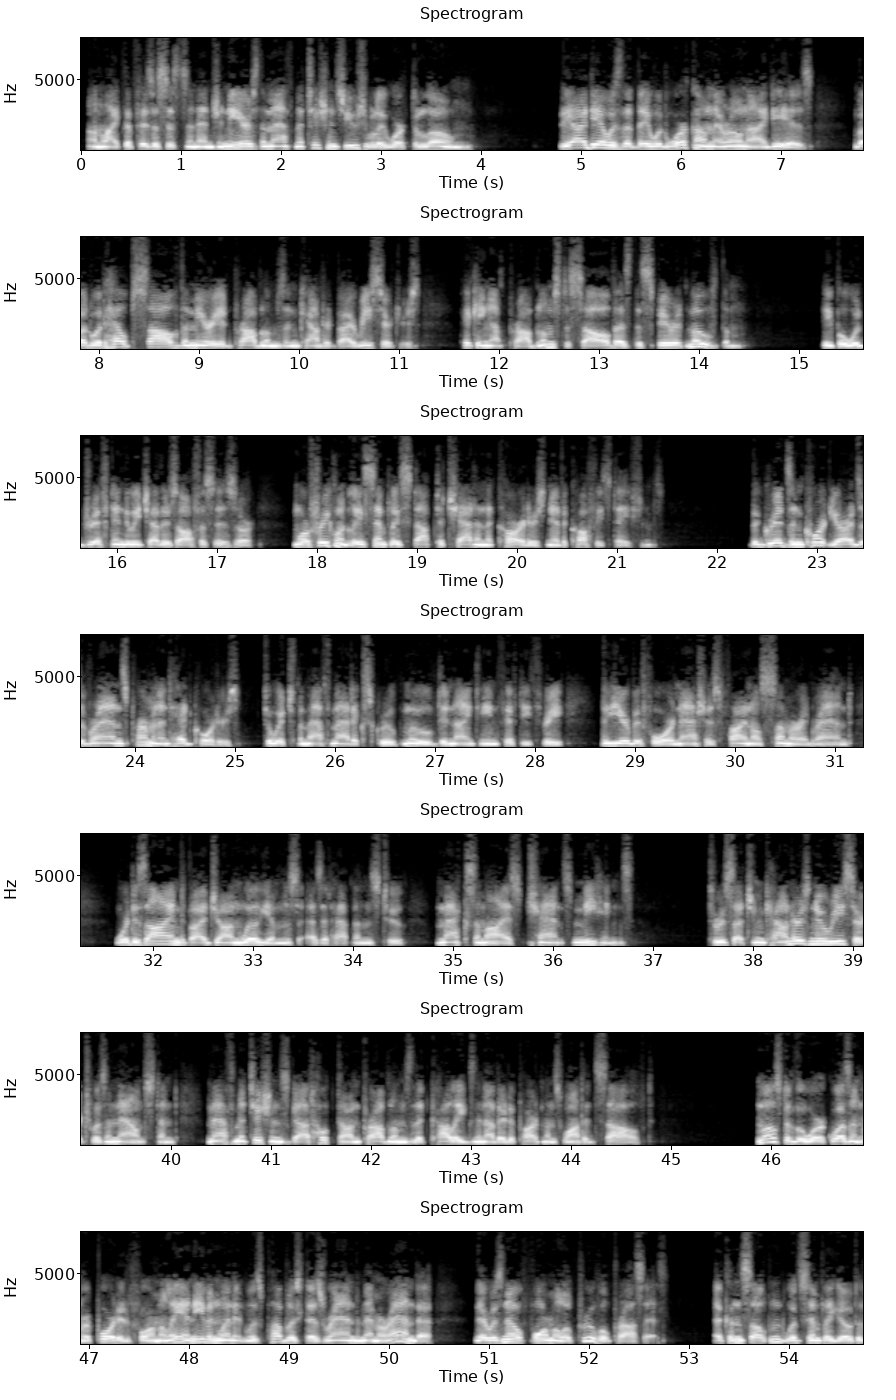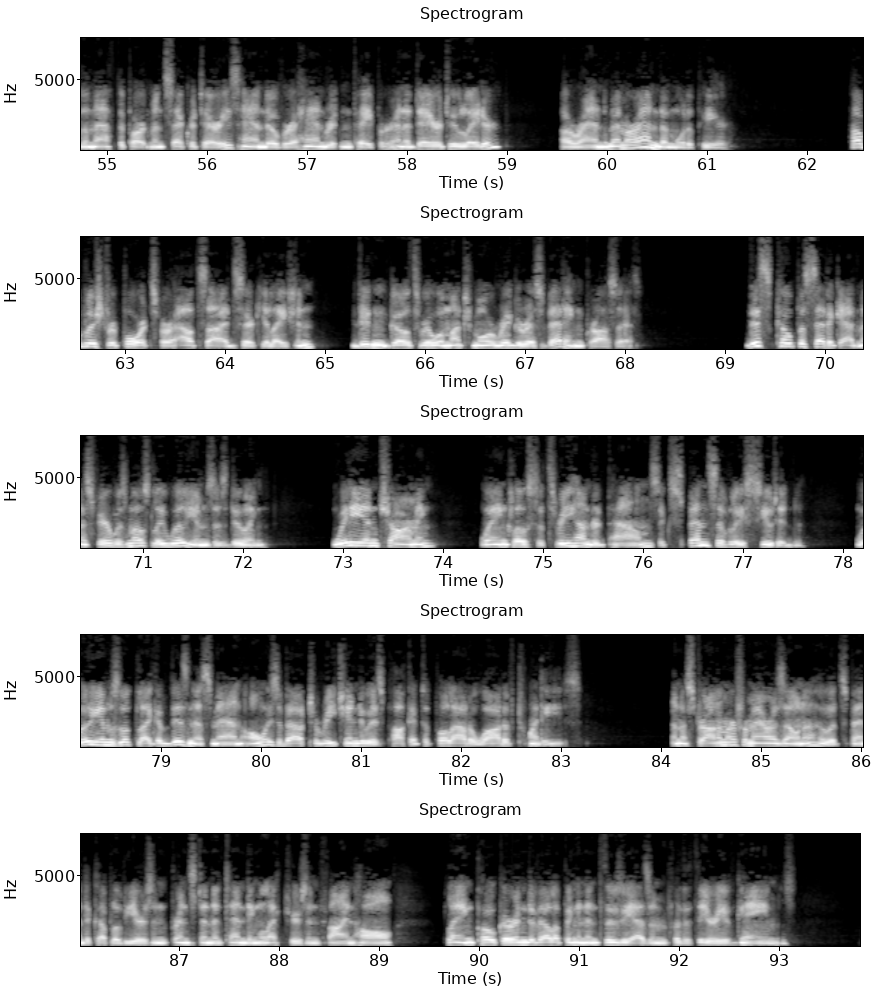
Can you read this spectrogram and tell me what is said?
Unlike the physicists and engineers, the mathematicians usually worked alone. The idea was that they would work on their own ideas, but would help solve the myriad problems encountered by researchers, picking up problems to solve as the spirit moved them. People would drift into each other's offices, or more frequently simply stop to chat in the corridors near the coffee stations. The grids and courtyards of RAND's permanent headquarters, to which the mathematics group moved in 1953, the year before Nash's final summer at RAND, were designed by John Williams, as it happens, to maximize chance meetings. Through such encounters, new research was announced, and mathematicians got hooked on problems that colleagues in other departments wanted solved. Most of the work wasn't reported formally, and even when it was published as RAND memoranda, there was no formal approval process. A consultant would simply go to the math department secretaries, hand over a handwritten paper, and a day or two later, a RAND memorandum would appear. Published reports for outside circulation didn't go through a much more rigorous vetting process. This copacetic atmosphere was mostly Williams's doing. Witty and charming, weighing close to three hundred pounds, expensively suited, Williams looked like a businessman always about to reach into his pocket to pull out a wad of twenties. An astronomer from Arizona who had spent a couple of years in Princeton attending lectures in Fine Hall, playing poker and developing an enthusiasm for the theory of games,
